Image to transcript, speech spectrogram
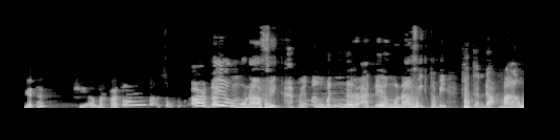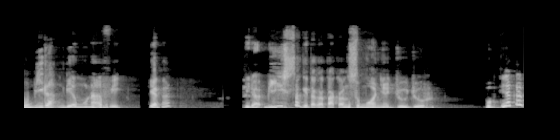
Ya kan? Syiah berkata, ada yang munafik. Memang benar ada yang munafik, tapi kita tidak mau bilang dia munafik. Ya kan? Tidak bisa kita katakan semuanya jujur. Buktinya kan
